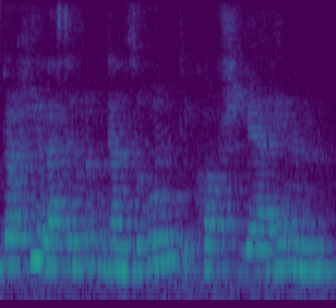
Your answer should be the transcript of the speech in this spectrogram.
Und auch hier lass den Rücken ganz rund, die Kopf schwer hängen.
